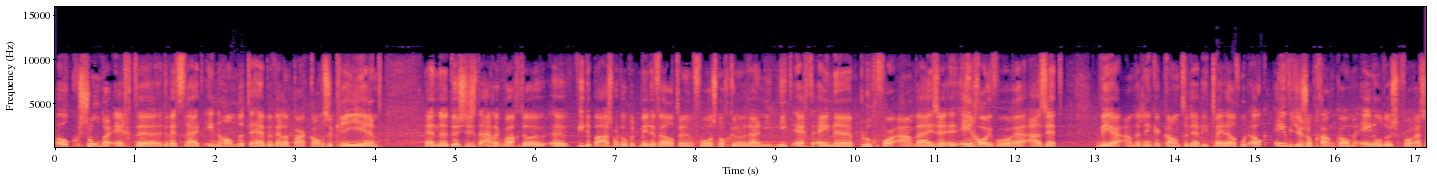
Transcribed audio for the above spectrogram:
ook zonder echt uh, de wedstrijd in handen te hebben. Wel een paar kansen creërend. En uh, dus is het eigenlijk wachten wie de baas wordt op het middenveld. En vooralsnog kunnen we daar niet, niet echt één ploeg voor aanwijzen. Ingooi voor AZ weer aan de linkerkant. Die tweede helft moet ook eventjes op gang komen. 1-0 dus voor AZ.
